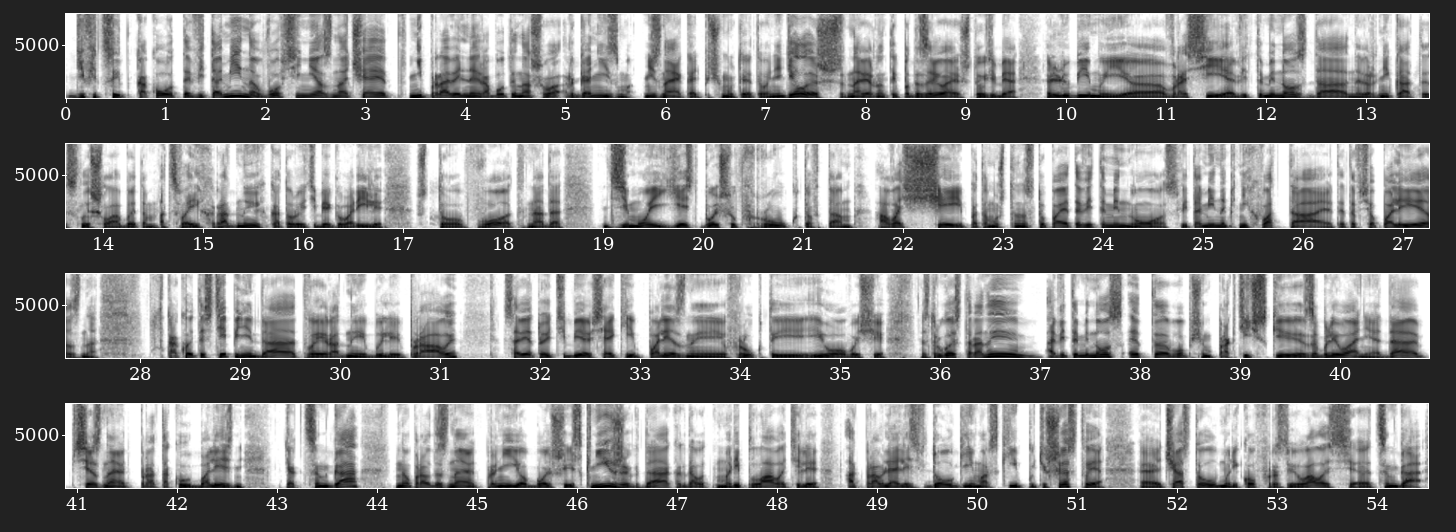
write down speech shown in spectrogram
дефицит какого-то витамина вовсе не означает неправильной работы нашего организма. Не знаю, Кать, почему ты этого не делаешь. Наверное, ты подозреваешь, что у тебя любимый э, в России авитаминоз, да, наверняка ты слышала об этом от своих родных, которые тебе говорили, что вот, надо зимой есть больше фруктов, там, овощей, потому что наступает авитаминоз, витаминок не хватает, это все полезно в какой-то степени, да, твои родные были правы, советуя тебе всякие полезные фрукты и овощи. С другой стороны, авитаминоз – это, в общем, практически заболевание, да, все знают про такую болезнь, как цинга, но, правда, знают про нее больше из книжек, да, когда вот мореплаватели отправлялись в долгие морские путешествия, э, часто у моряков развивалась э, цинга.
